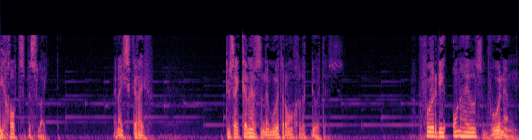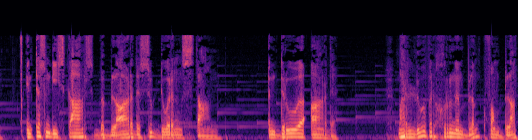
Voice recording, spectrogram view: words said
die godsbesluit en hy skryf toe sy kinders in 'n motorongeluk dood is voor die onheilswoning en tussen die skaars beblaarde soetdorings staan in droë aarde maar lowergroen en blink van blad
